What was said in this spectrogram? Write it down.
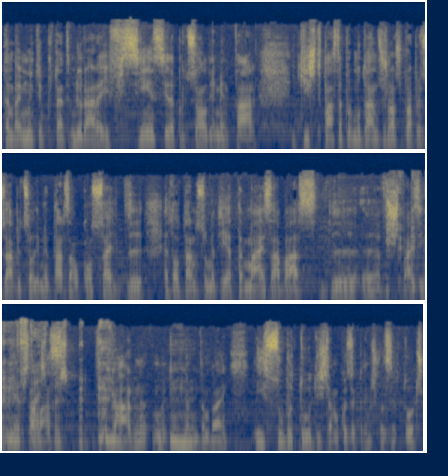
Também muito importante, melhorar a eficiência da produção alimentar e que isto passa por mudarmos os nossos próprios hábitos alimentares. Há o conselho de adotarmos uma dieta mais à base de uh, vegetais e menos à base de carne, muito uhum. importante também. E, sobretudo, isto é uma coisa que podemos fazer todos,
